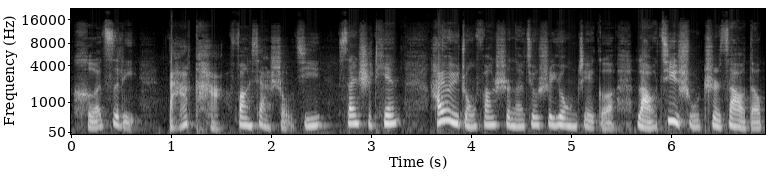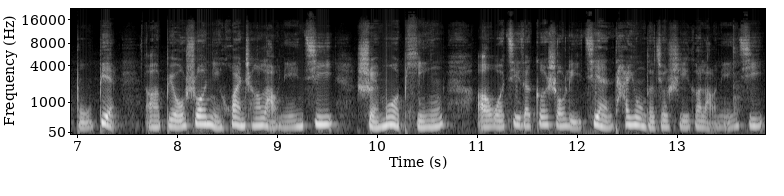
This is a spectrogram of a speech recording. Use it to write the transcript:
盒子里，打卡放下手机三十天。还有一种方式呢，就是用这个老技术制造的不便啊，比如说你换成老年机、水墨屏。呃，我记得歌手李健他用的就是一个老年机。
